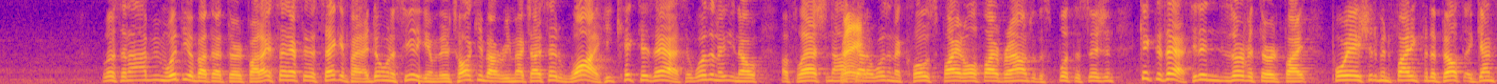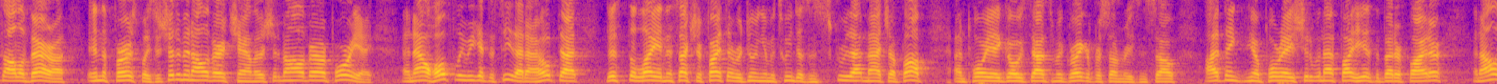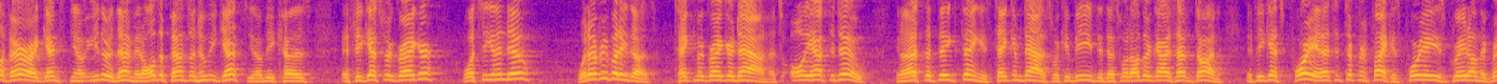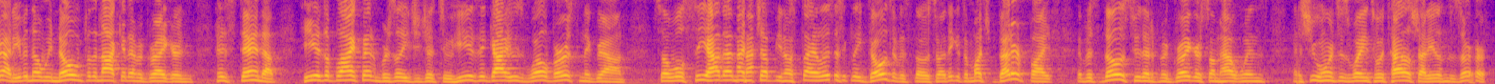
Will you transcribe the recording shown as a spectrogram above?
Listen, I've been with you about that third fight. I said after the second fight, I don't want to see it again. When they were talking about rematch, I said why? He kicked his ass. It wasn't a you know a flash knockout. Right. It wasn't a close fight, all five rounds with a split decision. Kicked his ass. He didn't deserve a third fight. Poirier should have been fighting for the belt against Oliveira in the first place. It should have been Oliveira Chandler. It should have been Oliveira Poirier. And now hopefully we get to see that. I hope that this delay and this extra fight that we're doing in between doesn't screw that matchup up and Poirier goes down to McGregor for some reason. So I think you know Poirier should win that fight. He is the better fighter. And Oliveira against you know either of them, it all depends on who he gets. You know because if he gets McGregor, what's he going to do? What everybody does: take McGregor down. That's all you have to do. You know, that's the big thing is take him down. That's what Khabib did. That's what other guys have done. If he gets Poirier, that's a different fight because Poirier is great on the ground. Even though we know him for the knockout at McGregor and his stand-up, he is a black belt in Brazilian Jiu-Jitsu. He is a guy who's well-versed in the ground. So we'll see how that matchup, you know, stylistically goes if it's those two. I think it's a much better fight if it's those two than if McGregor somehow wins and shoehorns his way into a title shot he doesn't deserve.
